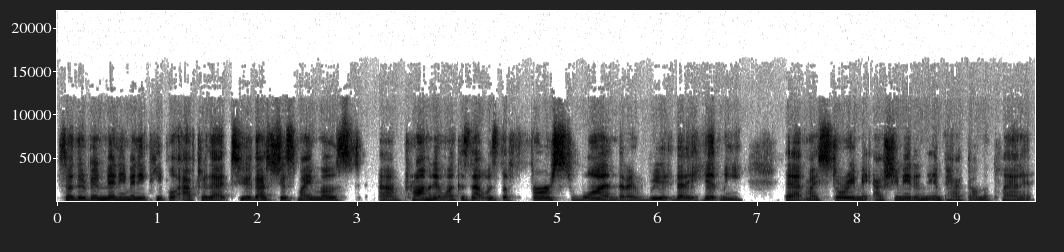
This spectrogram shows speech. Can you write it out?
so there have been many many people after that too that's just my most um, prominent one because that was the first one that i really that it hit me that my story may, actually made an impact on the planet.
